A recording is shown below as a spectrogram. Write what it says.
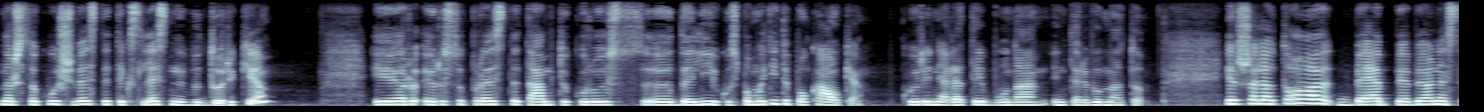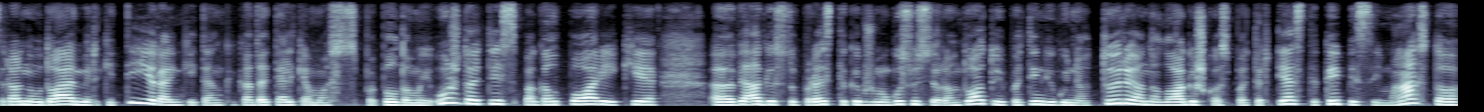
na aš sakau išvesti tikslesnį vidurkį ir ir suprasti tam tikrus dalykus pamatyti po kauke kuri neretai būna interviu metu. Ir šalia to be be abejonės yra naudojami ir kiti įrankiai ten kai kada telkiamos papildomai užduotys pagal poreikį a, vėlgi suprasti kaip žmogus susiorientuotų ypatingai jeigu neturi analogiškos patirties tai kaip jisai mąsto.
